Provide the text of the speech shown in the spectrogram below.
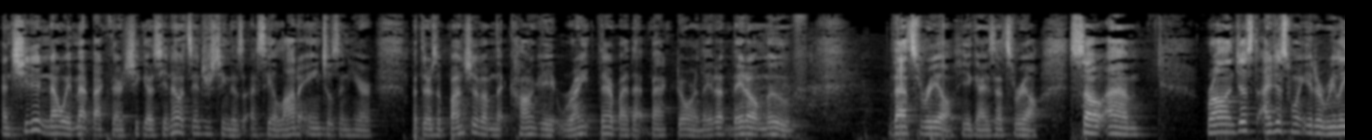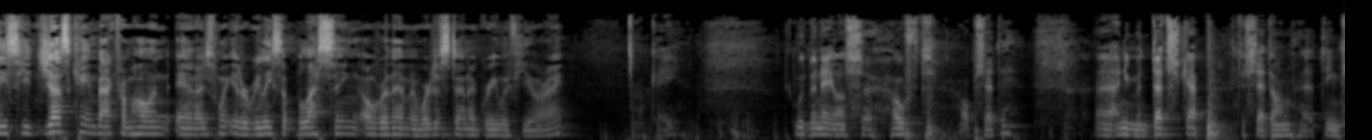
and she didn't know we met back there, and she goes, you know, it's interesting. There's, I see a lot of angels in here, but there's a bunch of them that congregate right there by that back door, and they don't they don't move. That's real, you guys. That's real. So, um, Roland, just I just want you to release. He just came back from Holland, and I just want you to release a blessing over them, and we're just going to agree with you. All right? Okay. Ik moet mijn Nederlands uh, hoofd opzetten. Uh, I need my Dutch cap to set on, I think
